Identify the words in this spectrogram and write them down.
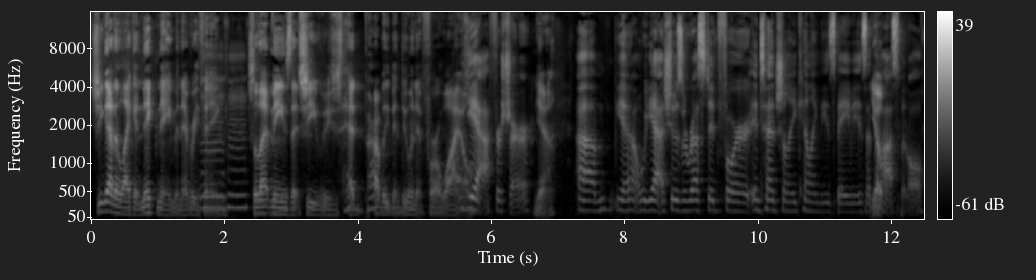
she got a like a nickname and everything. Mhm. So that means that she was, had probably been doing it for a while. yeah for sure Yeah. um you know yeah she was arrested for intentionally killing these babies at Yep. the hospital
